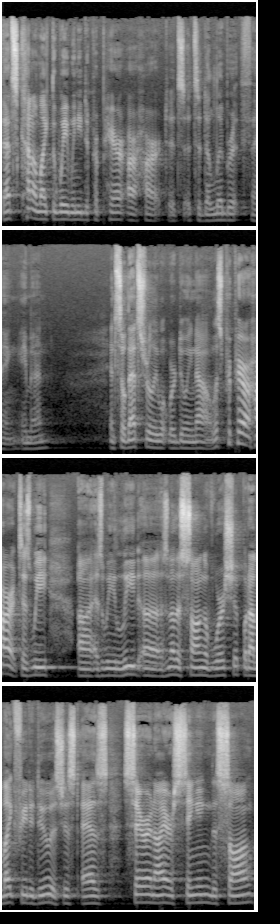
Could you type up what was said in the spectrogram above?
That's kind of like the way we need to prepare our heart. It's, it's a deliberate thing. Amen? And so that's really what we're doing now. Let's prepare our hearts as we, uh, as we lead uh, as another song of worship. What I'd like for you to do is just as Sarah and I are singing this song,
